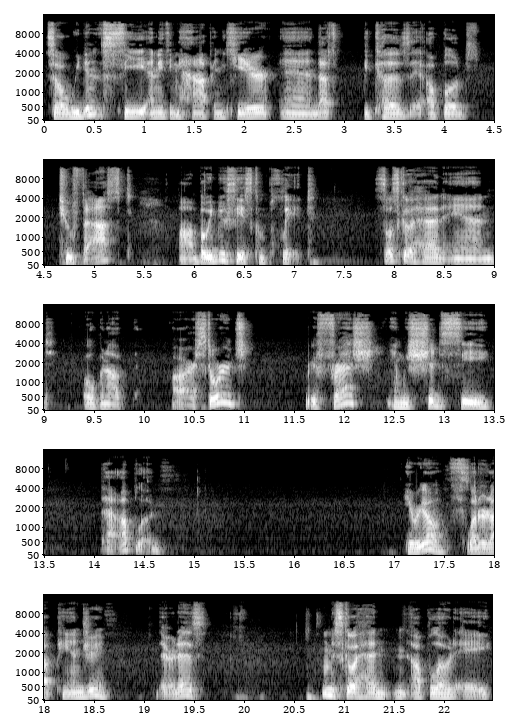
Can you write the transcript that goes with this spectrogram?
So we didn't see anything happen here, and that's because it uploads too fast, um, but we do see it's complete. So let's go ahead and open up our storage, refresh, and we should see that upload. Here we go, flutter.png. There it is. Let me just go ahead and upload a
